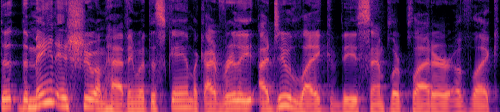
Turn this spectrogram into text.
The the main issue i'm having with this game like i really i do like the sampler platter of like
